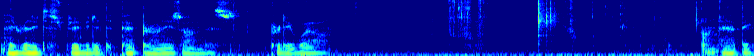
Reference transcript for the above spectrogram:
They really distributed the pepperonis on this pretty well. I'm happy.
